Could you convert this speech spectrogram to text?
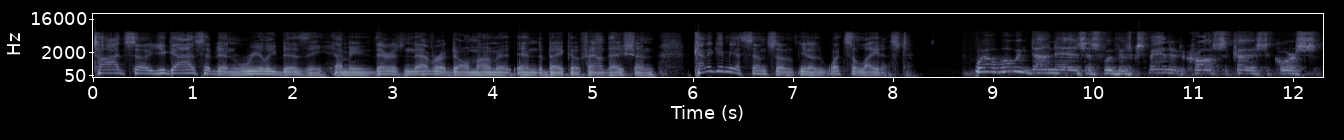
Todd, so you guys have been really busy. I mean, there is never a dull moment in the Baco Foundation. Kind of give me a sense of you know what's the latest. Well, what we've done is, is we've expanded across the coast. Of course,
